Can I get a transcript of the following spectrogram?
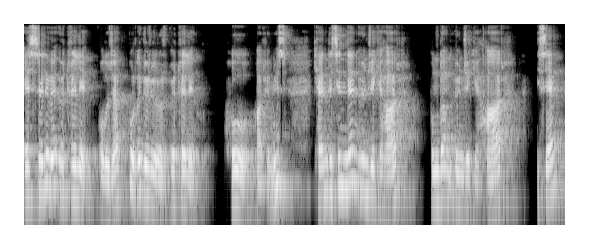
esreli ve ötreli olacak. Burada görüyoruz ötreli hu harfimiz. Kendisinden önceki harf, bundan önceki harf ise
